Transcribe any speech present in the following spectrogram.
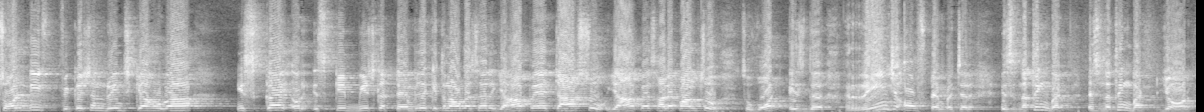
solidification range क्या होगा? स्काई और इसके बीच का टेम्परेचर कितना होगा सर? यहाँ पे 400 यहाँ पर साढ़े पाँच सो। What is the range of temperature is nothing but is nothing but your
